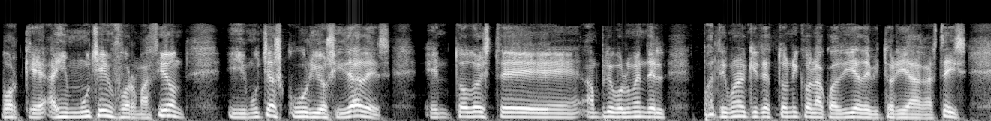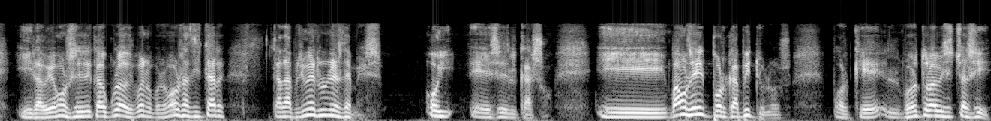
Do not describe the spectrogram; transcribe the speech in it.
porque hay mucha información y muchas curiosidades en todo este amplio volumen del patrimonio arquitectónico en la cuadrilla de Vitoria Gasteiz. Y lo habíamos calculado, bueno, pues vamos a citar cada primer lunes de mes. Hoy es el caso. Y vamos a ir por capítulos, porque vosotros lo habéis hecho así.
